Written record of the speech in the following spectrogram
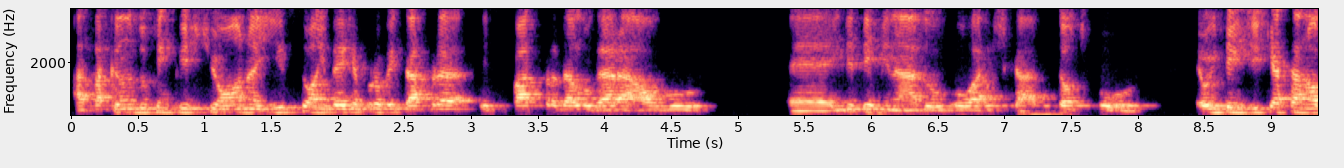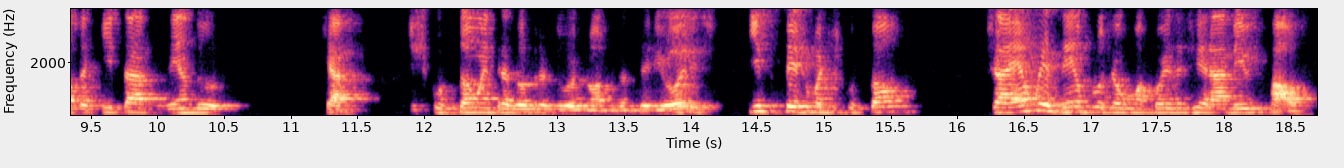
Atacando quem questiona isso, ao invés de aproveitar para esse fato para dar lugar a algo é, indeterminado ou arriscado. Então, tipo, eu entendi que essa nota aqui está dizendo que a discussão entre as outras duas notas anteriores, isso seja uma discussão já é um exemplo de alguma coisa girar meio em falso.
